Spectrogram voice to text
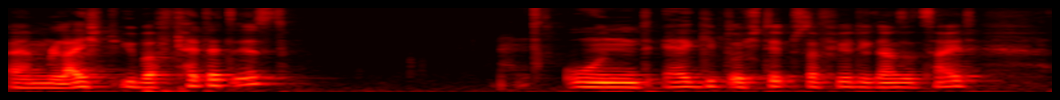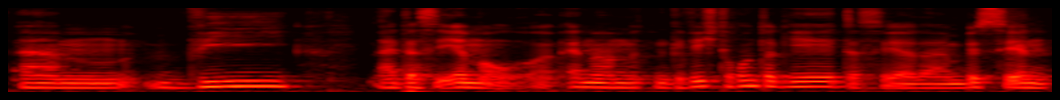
ähm, leicht überfettet ist. Und er gibt euch Tipps dafür die ganze Zeit, ähm, wie, äh, dass ihr immer, immer mit dem Gewicht runtergeht, dass ihr da ein bisschen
